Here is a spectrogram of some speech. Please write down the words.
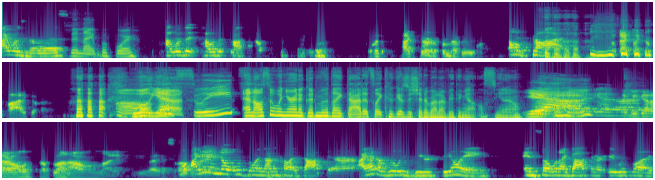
I was nervous the night before. How was it? How was it talked I wanted to protect her from everyone. Oh God! protect like her bodyguard. oh, well, yeah, sweet. And also, when you're in a good mood like that, it's like, who gives a shit about everything else, you know? Yeah, yeah. Mm-hmm. yeah. Like we got our own stuff going on, our own life, right? So well, I, like, I didn't know what was going on until I got there. I had a really weird feeling, and so when I got there, it was like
